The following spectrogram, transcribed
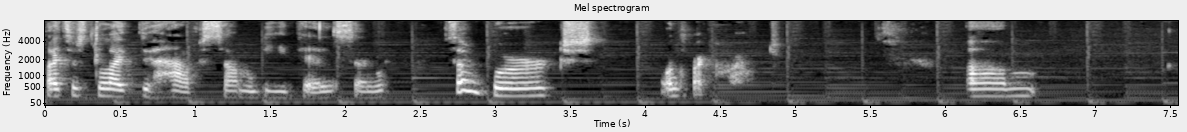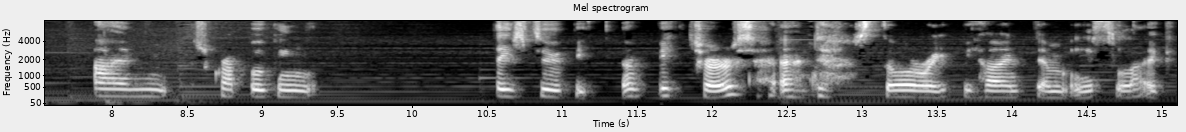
I just like to have some details and some words on the background. Um, I'm scrapbooking these two uh, pictures and the story behind them is like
